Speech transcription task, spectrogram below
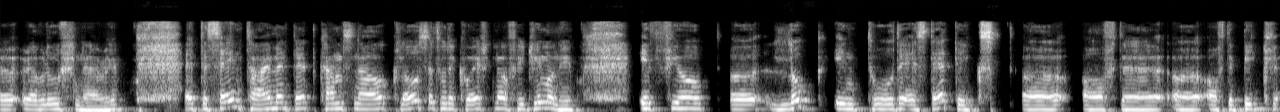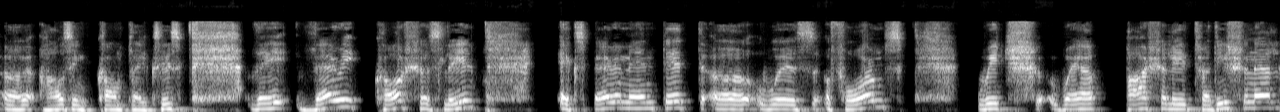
uh, revolutionary. At the same time, and that comes now closer to the question of hegemony, if you uh, look into the aesthetics of the uh, of the big uh, housing complexes, they very cautiously experimented uh, with forms which were partially traditional,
